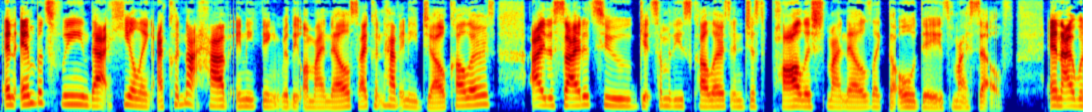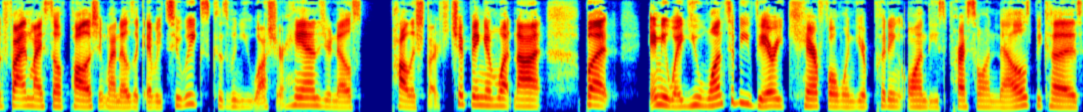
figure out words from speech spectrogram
And in between that healing, I could not have anything really on my nails. So I couldn't have any gel colors. I decided to get some of these colors and just polish my nails like the old days myself. And I would find myself polishing my nails like every two weeks because when you wash your hands, your nails polish starts chipping and whatnot. But Anyway, you want to be very careful when you're putting on these press on nails because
